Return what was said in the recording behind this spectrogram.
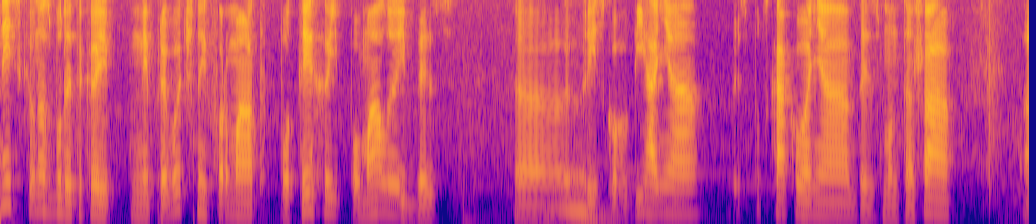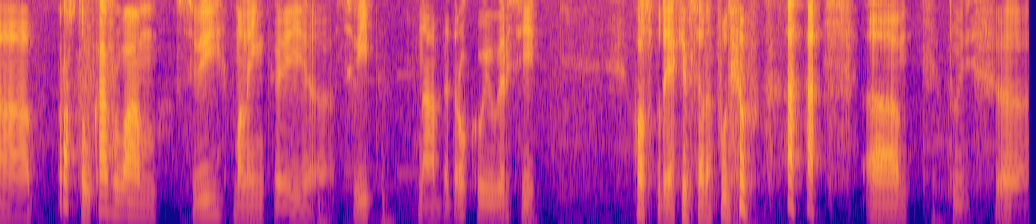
Низько у нас буде такий непривичний формат, потихий, помалий, без е, різкого бігання, без підскакування, без монтажа. Просто вкажу вам свій маленький е, світ на бедроковій версії. Господи, яким це напудив. Е, Тут е,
